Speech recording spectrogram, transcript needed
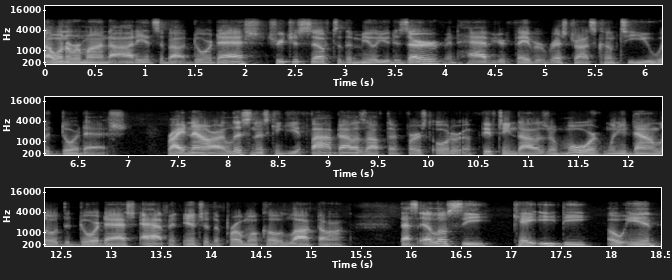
I want to remind the audience about DoorDash. Treat yourself to the meal you deserve and have your favorite restaurants come to you with DoorDash. Right now, our listeners can get $5 off their first order of $15 or more when you download the DoorDash app and enter the promo code locked on. That's L O C K E D O N.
